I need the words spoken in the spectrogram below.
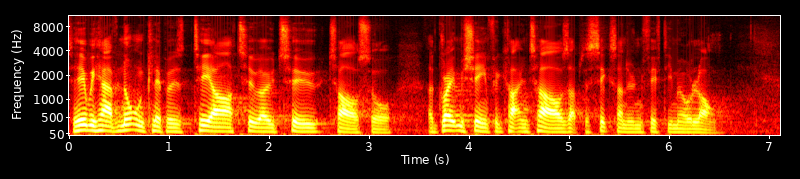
So here we have Norton Clippers TR202 tile saw, a great machine for cutting tiles up to 650mm long.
